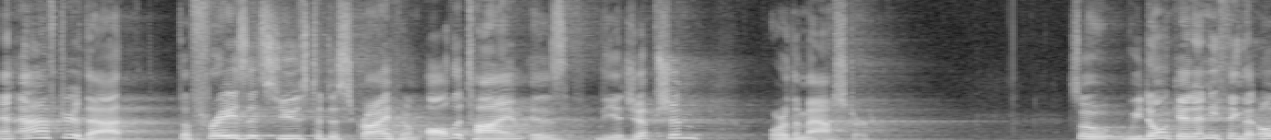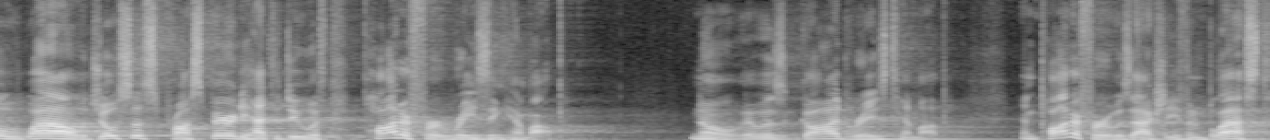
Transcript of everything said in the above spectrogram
And after that, the phrase that's used to describe him all the time is the Egyptian or the master. So we don't get anything that, oh, wow, Joseph's prosperity had to do with Potiphar raising him up. No, it was God raised him up. And Potiphar was actually even blessed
